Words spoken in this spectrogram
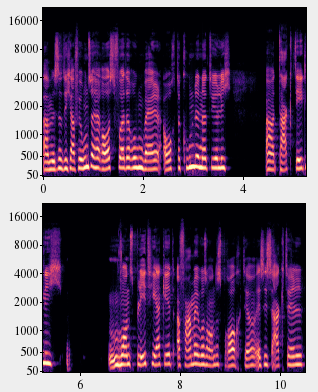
Ähm, das ist natürlich auch für uns eine Herausforderung, weil auch der Kunde natürlich äh, tagtäglich, wenn es blöd hergeht, auf einmal was anderes braucht. Ja. Es ist aktuell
